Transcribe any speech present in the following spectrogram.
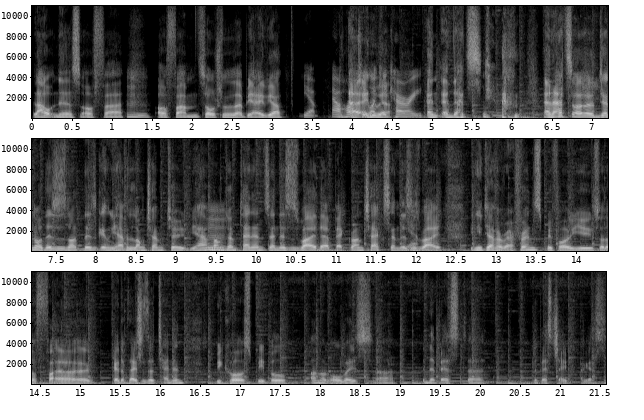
loudness of uh, Mm. of um, social behavior Yep. How hot do you like your curry? and and that's and that's uh, general this is not this again you have a long term too you have Mm. long term tenants and this is why there are background checks and this Yeah. is why you need to have a reference before you sort of uh, get a place as a tenant because people are not always uh, in the best uh, the best shape i guess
